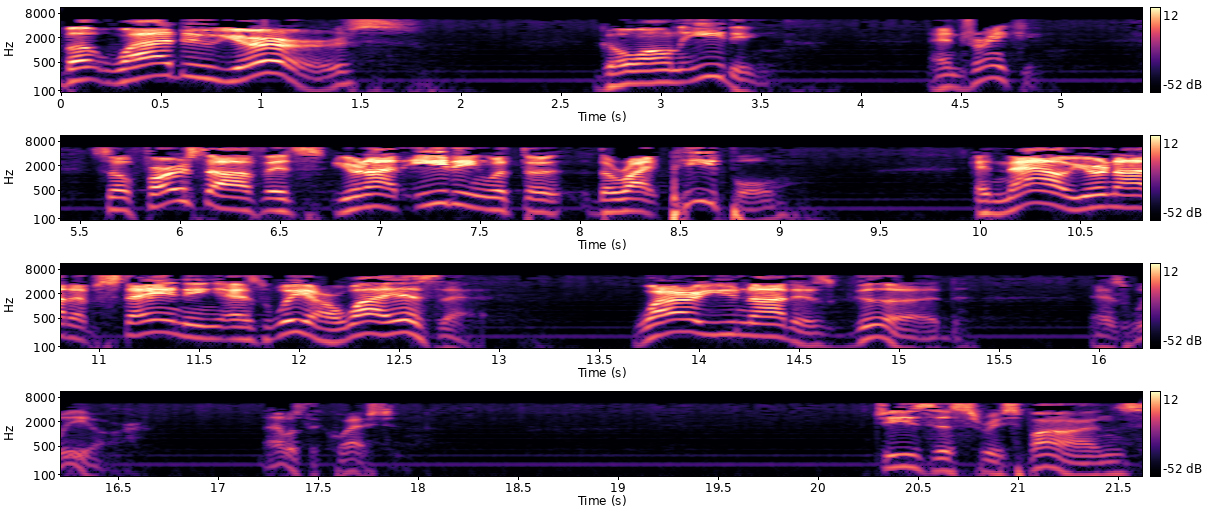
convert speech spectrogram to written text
But why do yours go on eating and drinking? So, first off, it's you're not eating with the, the right people, and now you're not abstaining as we are. Why is that? Why are you not as good as we are? That was the question. Jesus responds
